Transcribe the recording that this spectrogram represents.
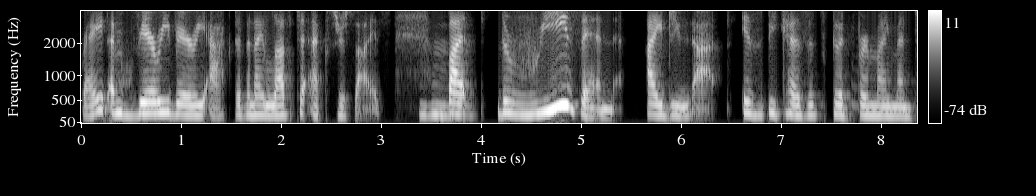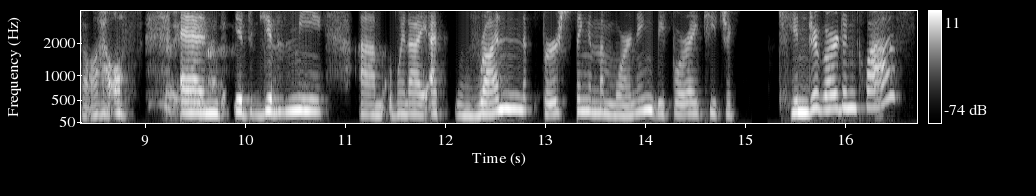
right? I'm very very active and i love to exercise. Mm-hmm. but the reason i do that is because it's good for my mental health. Right, and yeah. it gives me, um, when I run first thing in the morning before I teach a kindergarten class,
